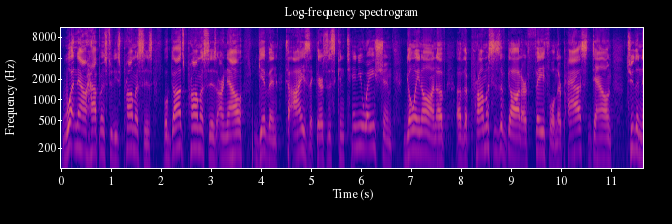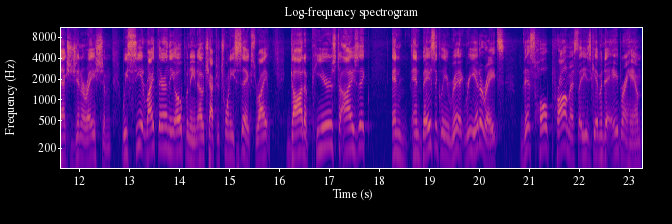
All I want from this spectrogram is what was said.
What now happens to these promises? Well, God's promises are now given to Isaac. There's this continuation going on of, of the promises of God are faithful and they're passed down to the next generation. We see it right there in the opening of chapter 26, right? God appears to Isaac and, and basically re- reiterates this whole promise that he's given to Abraham,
